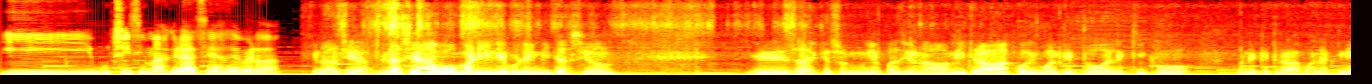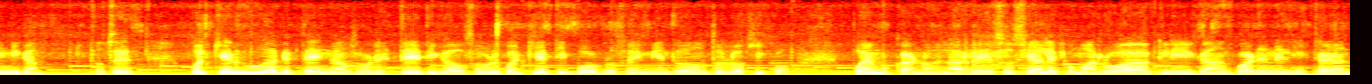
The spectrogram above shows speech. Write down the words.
y muchísimas gracias de verdad. Gracias, gracias a vos Marilia por la invitación. Eh, sabes que soy muy apasionado de mi trabajo, igual que todo el equipo con el que trabajo en la clínica. Entonces, cualquier duda que tengan sobre estética o sobre cualquier tipo de procedimiento odontológico, pueden buscarnos en las redes sociales como arroba clínica en el Instagram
